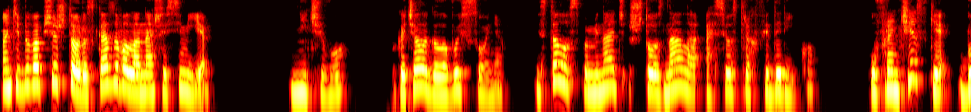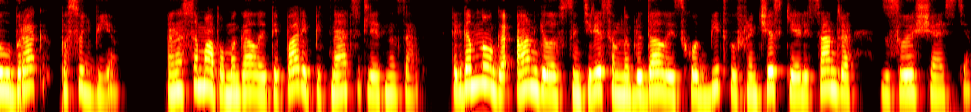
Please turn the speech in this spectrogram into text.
«Он тебе вообще что рассказывал о нашей семье?» «Ничего», — покачала головой Соня и стала вспоминать, что знала о сестрах Федерико. У Франчески был брак по судьбе. Она сама помогала этой паре 15 лет назад. Тогда много ангелов с интересом наблюдало исход битвы Франчески и Александра за свое счастье.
